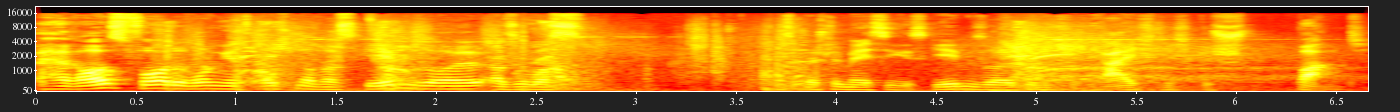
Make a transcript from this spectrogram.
Herausforderung jetzt echt noch was geben soll, also was Specialmäßiges geben soll, bin ich reichlich gespannt.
